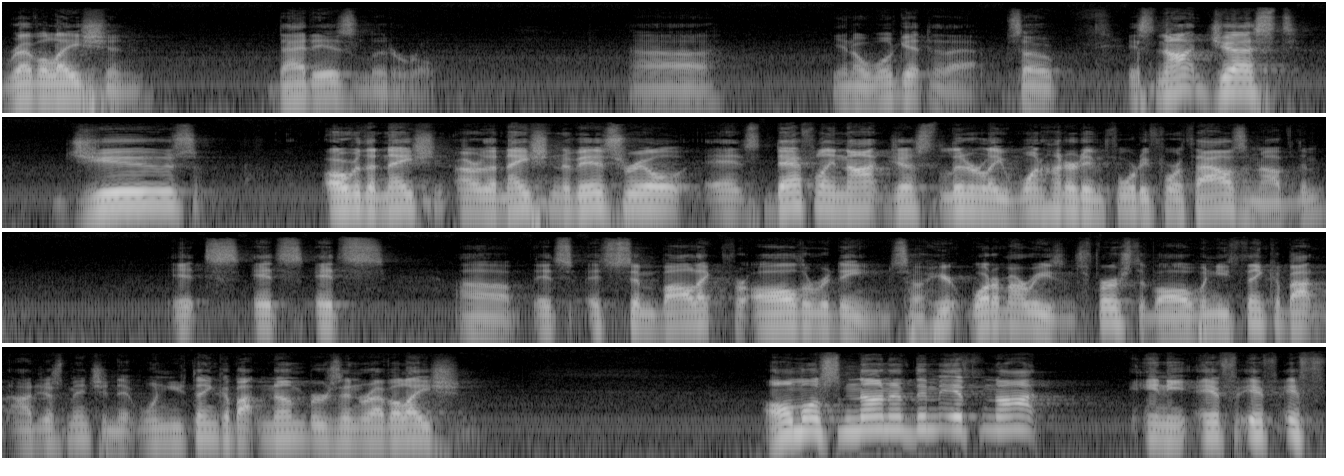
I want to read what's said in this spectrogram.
Revelation that is literal. Uh, you know, we'll get to that. So it's not just Jews over the nation or the nation of Israel. It's definitely not just literally 144,000 of them. It's it's it's uh, it's it's symbolic for all the redeemed. So here, what are my reasons? First of all, when you think about, I just mentioned it. When you think about numbers in Revelation, almost none of them, if not any, if if if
